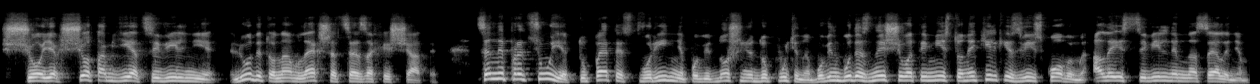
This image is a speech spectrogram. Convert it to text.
Що якщо там є цивільні люди, то нам легше це захищати. Це не працює тупете створіння по відношенню до Путіна, бо він буде знищувати місто не тільки з військовими, але й з цивільним населенням.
